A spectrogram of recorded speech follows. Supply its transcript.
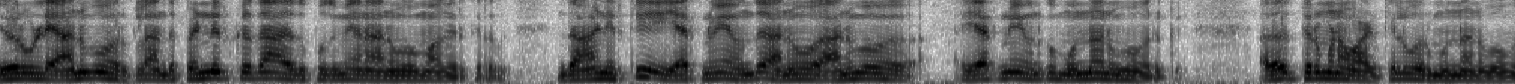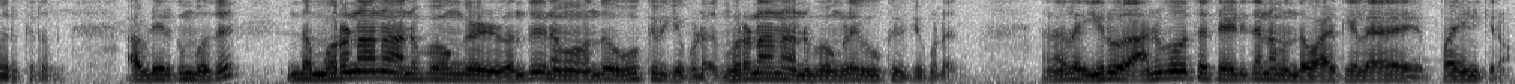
இவர்களுடைய அனுபவம் இருக்குல்ல அந்த பெண்ணிற்கு தான் அது புதுமையான அனுபவமாக இருக்கிறது. இந்த ஆணிற்கு ஏற்கனவே வந்து அனுபவ அனுபவ ஏற்கனவே இவனுக்கு முன் அனுபவம் இருக்குது அதாவது திருமண வாழ்க்கையில் ஒரு முன் அனுபவம் இருக்கிறது. அப்படி இருக்கும்போது இந்த முரணான அனுபவங்கள் வந்து நம்ம வந்து ஊக்குவிக்கக்கூடாது. முரணான அனுபவங்களை ஊக்குவிக்கக்கூடாது. அதனால் இரு அனுபவத்தை தேடி தான் நம்ம இந்த வாழ்க்கையில் பயணிக்கிறோம்.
